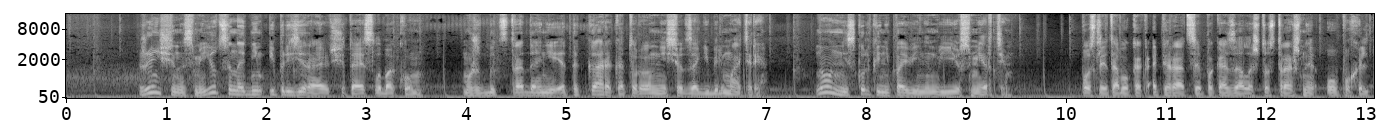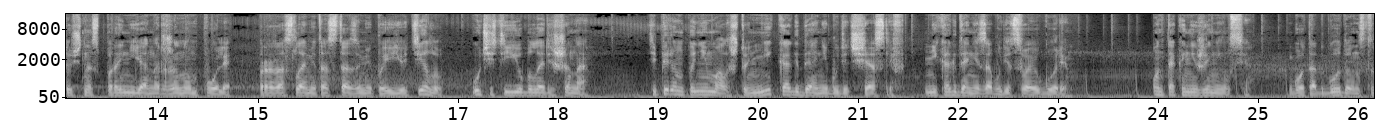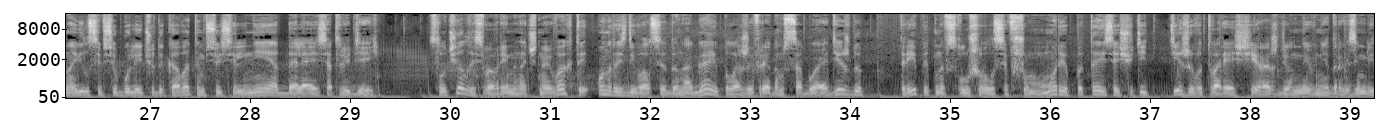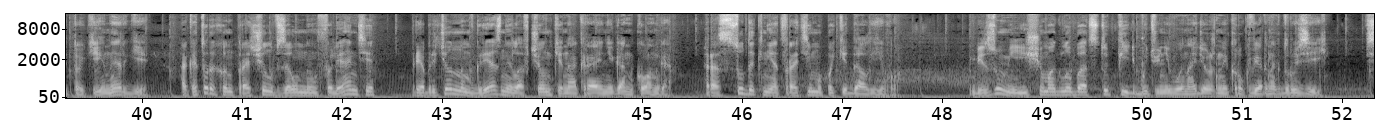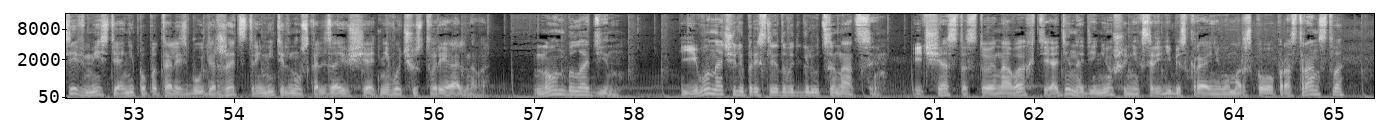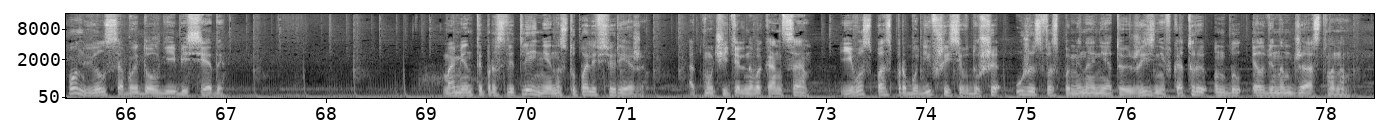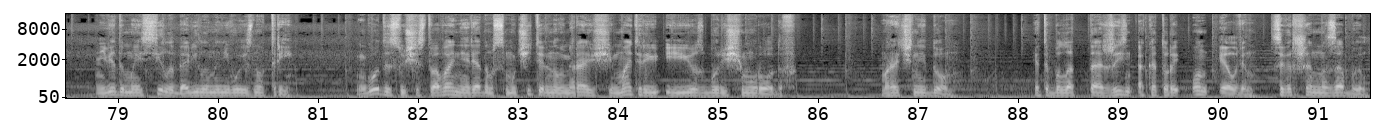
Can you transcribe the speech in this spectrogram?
Женщины смеются над ним и презирают, считая слабаком. Может быть, страдание – это кара, которую он несет за гибель матери. Но он нисколько не повинен в ее смерти. После того, как операция показала, что страшная опухоль, точно спорынья на ржаном поле, проросла метастазами по ее телу, участь ее была решена. Теперь он понимал, что никогда не будет счастлив, никогда не забудет свое горе – он так и не женился. Год от года он становился все более чудаковатым, все сильнее отдаляясь от людей. Случалось, во время ночной вахты он раздевался до нога и, положив рядом с собой одежду, трепетно вслушивался в шум моря, пытаясь ощутить те животворящие, рожденные в недрах земли токи энергии, о которых он прочел в заумном фолианте, приобретенном в грязной ловчонке на окраине Гонконга. Рассудок неотвратимо покидал его. Безумие еще могло бы отступить, будь у него надежный круг верных друзей – все вместе они попытались бы удержать стремительно ускользающее от него чувство реального. Но он был один. Его начали преследовать галлюцинации. И часто, стоя на вахте, один-одинешенек среди бескрайнего морского пространства, он вел с собой долгие беседы. Моменты просветления наступали все реже. От мучительного конца его спас пробудившийся в душе ужас воспоминания о той жизни, в которой он был Элвином Джастманом. Неведомая сила давила на него изнутри – Годы существования рядом с мучительно умирающей матерью и ее сборищем уродов. Мрачный дом. Это была та жизнь, о которой он, Элвин, совершенно забыл.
